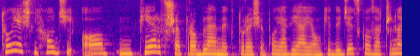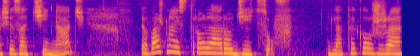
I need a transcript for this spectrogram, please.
tu jeśli chodzi o mm, pierwsze problemy, które się pojawiają, kiedy dziecko zaczyna się zacinać, to ważna jest rola rodziców. Dlatego, że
